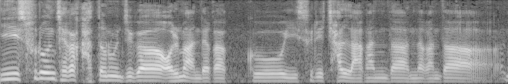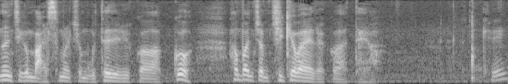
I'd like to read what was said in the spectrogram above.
이 술은 제가 갖다 놓은 지가 얼마 안 돼 갖고 이 술이 잘 나간다 안 나간다는 지금 말씀을 좀 못 해드릴 것 같고 한번 좀 지켜봐야 될 것 같아요. 오케이.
